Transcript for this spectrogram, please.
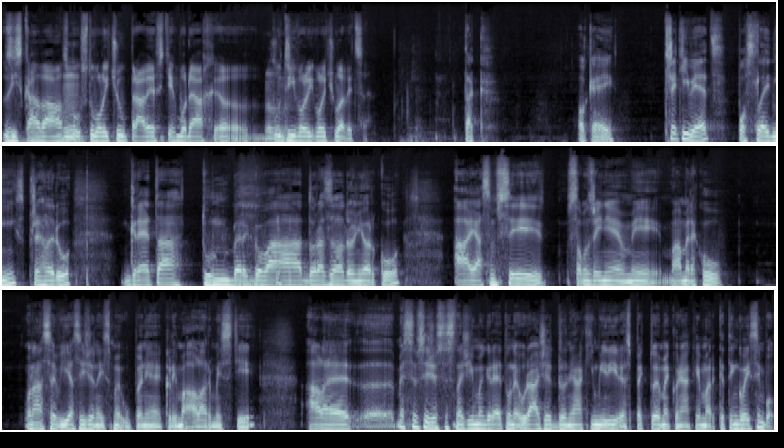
získává hmm. spoustu voličů právě v těch vodách uh, voličů levice. Tak, OK. Třetí věc, poslední z přehledu. Greta Thunbergová dorazila do New Yorku a já jsem si, samozřejmě my máme takovou, u nás se ví asi, že nejsme úplně klima alarmisti, ale e, myslím si, že se snažíme Grétu neurážet do nějaký míry, respektujeme jako nějaký marketingový symbol.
